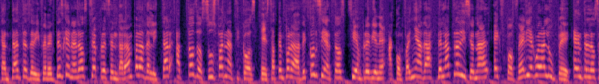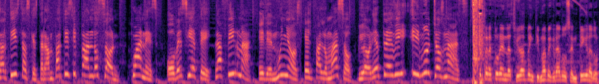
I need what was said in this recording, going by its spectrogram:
cantantes de diferentes géneros se presentarán para deleitar a todos sus fanáticos. Esta temporada de conciertos siempre viene acompañada de la tradicional Expo Feria Guadalupe. Entre los artistas que estarán participando son Juanes, OV7, La Firma, Eden Muñoz, El Palomazo, Gloria Trevi y muchos más. Temperatura en la ciudad 29 grados centígrados.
